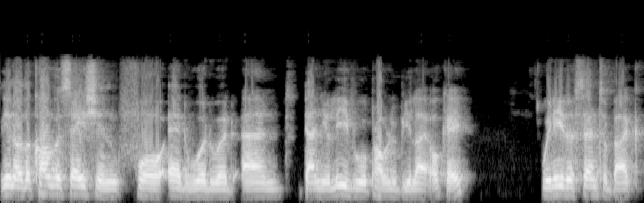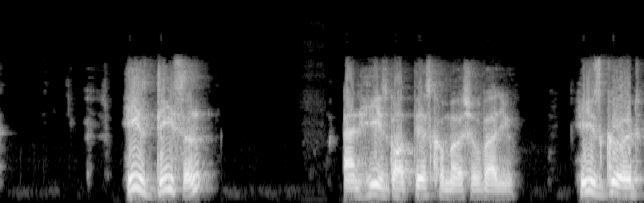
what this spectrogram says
you know, the conversation for Ed Woodward and Daniel Levy will probably be like, okay, we need a centre back. He's decent, and he's got this commercial value. He's good.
